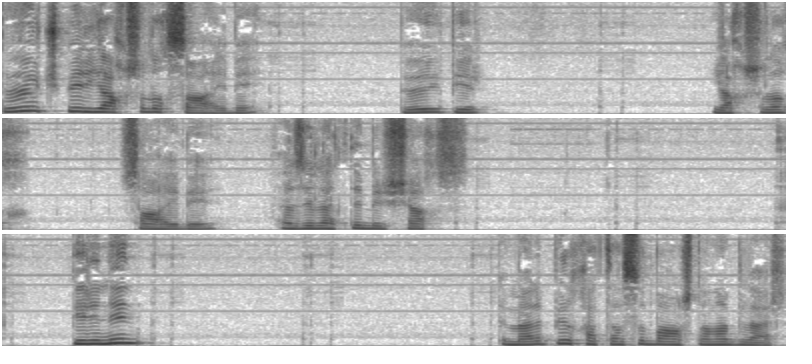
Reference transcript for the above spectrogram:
böyük bir yaxşılıq sahibi, böyük bir yaxşılıq sahibi, fəzilətli bir şəxs birinin deməli bir xətası bağışlana bilər.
